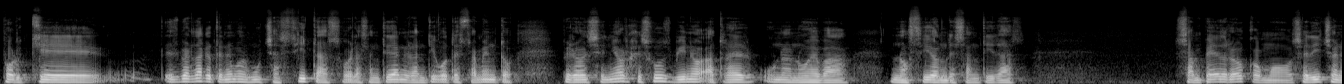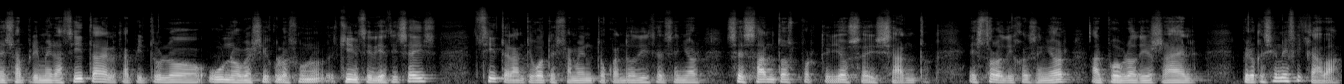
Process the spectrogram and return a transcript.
Porque es verdad que tenemos muchas citas sobre la santidad en el Antiguo Testamento, pero el Señor Jesús vino a traer una nueva noción de santidad. San Pedro, como os he dicho en esa primera cita, el capítulo 1, versículos 15 y 16, cita el Antiguo Testamento cuando dice el Señor, sé santos porque yo soy santo. Esto lo dijo el Señor al pueblo de Israel. Pero ¿qué significaba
